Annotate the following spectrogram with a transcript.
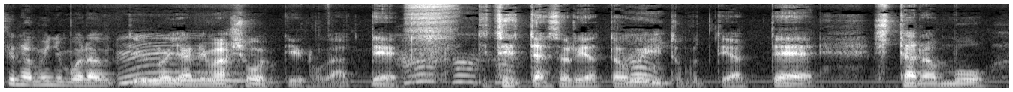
少なめにもらうっていうのをやりましょうっていうのがあって、絶対それやった方がいいと思ってやって、したらもう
